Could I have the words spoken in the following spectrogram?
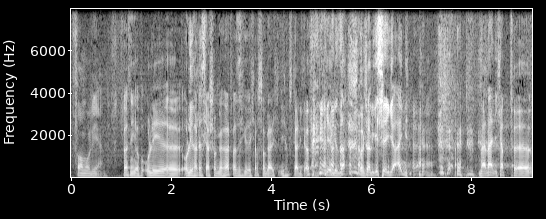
formulieren. Ich weiß nicht, ob Uli, äh, Uli hat es ja schon gehört, was ich ich habe es gar nicht, ich habe es gar nicht öffentlich hier gesagt. Wahrscheinlich ist er hier eingegangen. nein, nein, ich habe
